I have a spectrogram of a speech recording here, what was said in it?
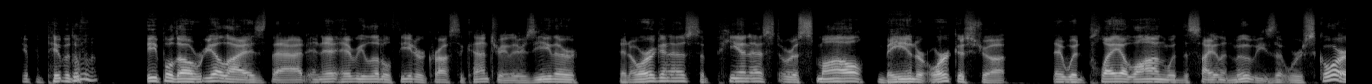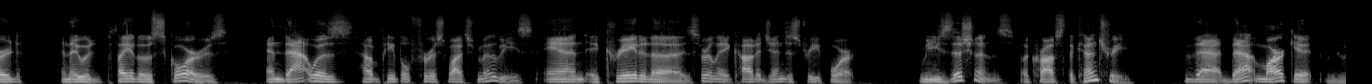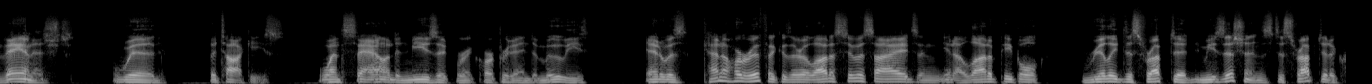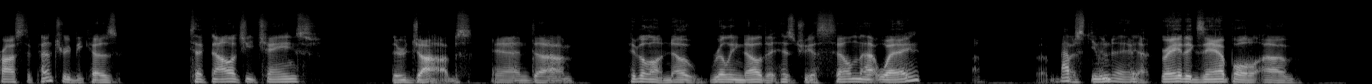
people don't, people don't realize that in every little theater across the country, there's either an organist, a pianist, or a small band or orchestra that would play along with the silent movies that were scored, and they would play those scores. And that was how people first watched movies, and it created a certainly a cottage industry for musicians across the country that that market vanished with the talkies once sound and music were incorporated into movies and it was kind of horrific because there were a lot of suicides and you know a lot of people really disrupted musicians disrupted across the country because technology changed their jobs and um, people don't know really know the history of film that way Absolutely. Yeah, great example of,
